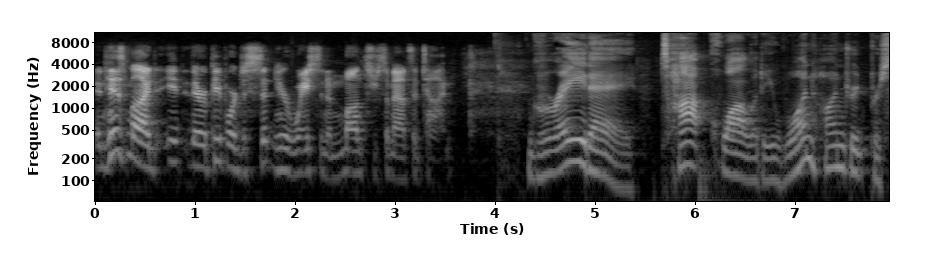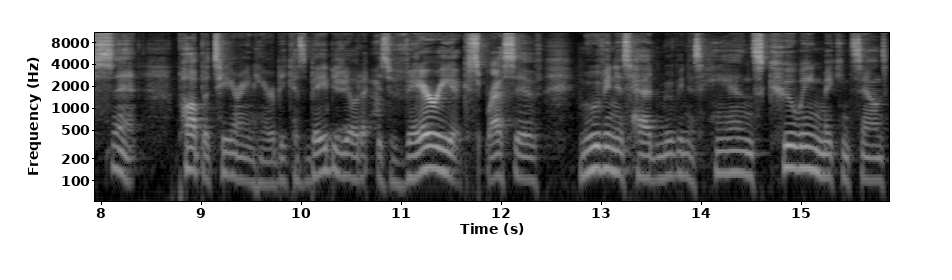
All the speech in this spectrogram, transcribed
in his mind, it, there are people who are just sitting here wasting a monstrous amounts of time. Grade A, top quality, 100% puppeteering here because Baby Yoda is very expressive, moving his head, moving his hands, cooing, making sounds.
